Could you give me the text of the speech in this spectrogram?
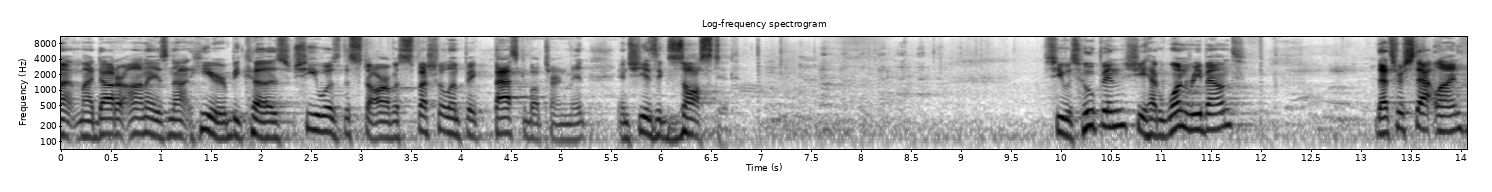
my, my daughter Anna is not here because she was the star of a Special Olympic basketball tournament and she is exhausted. She was hooping, she had one rebound. That's her stat line.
